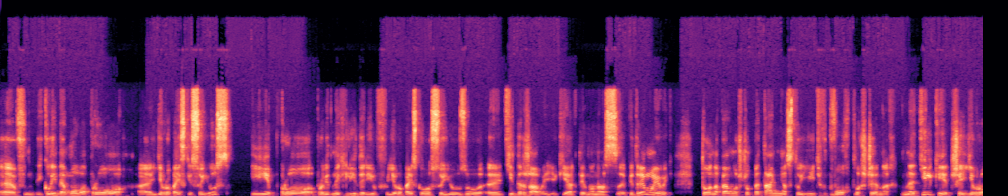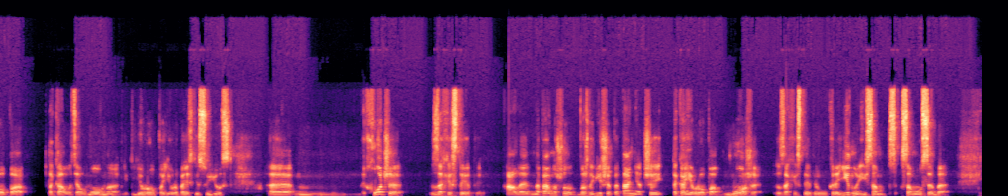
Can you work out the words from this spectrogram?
Е, коли йде мова про е, Європейський Союз і про провідних лідерів Європейського Союзу, е, ті держави, які активно нас підтримують, то напевно, що питання стоїть в двох площинах: не тільки чи Європа, така оця умовна Європа, Європейський Союз, хоче захистити, але напевно, що важливіше питання, чи така Європа може захистити Україну і сам саму себе.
